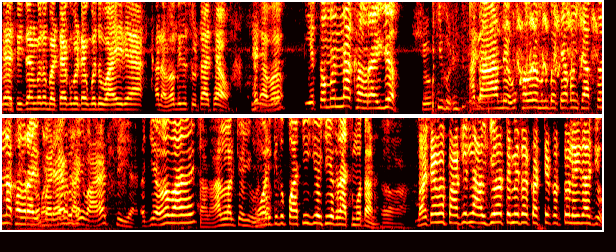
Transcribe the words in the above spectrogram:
ત્યાં સીઝન બધું બટાકું બટાકું બધું વાઈ રહ્યા. અને હવે કીધું છૂટા થયા. હવે એ તો મને ના ખવરાય લ્યો. આ દાળ ને એવું ખવરાય મને બચ્યા કોઈ શાક તો ના ખવરાયું બટાકા તો અહીં વાયા જ છે યાર. હજી હવે વાય તાણ હાલ લાલ ચોહી મોડી કીધું પાછી ગયો છે એક રાજમાં તાણ. હા. બટાકા પાકીટ લાવજો તમે તો કટ્ટે કટ્ટો લઈ જાજો.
